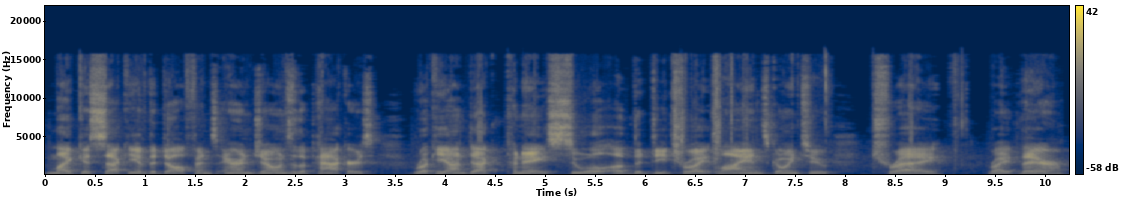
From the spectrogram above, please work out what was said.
Mike Gesicki of the Dolphins, Aaron Jones of the Packers, rookie on deck, Penei Sewell of the Detroit Lions going to Trey right there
